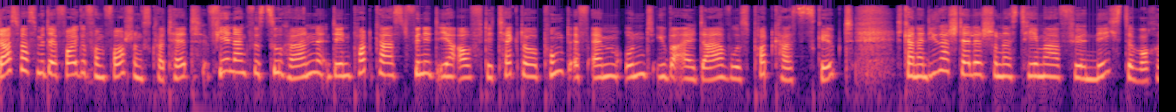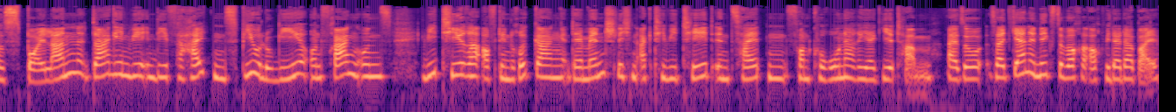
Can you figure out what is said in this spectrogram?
Das war's mit der Folge vom Forschungsquartett. Vielen Dank fürs Zuhören. Den Podcast findet ihr auf detektor.fm und überall da, wo es Podcasts gibt. Ich kann an dieser Stelle schon das Thema für nächste Woche spoilern. Da gehen wir in die Verhaltensbiologie und fragen uns, wie Tiere auf den Rückgang der menschlichen Aktivität in Zeiten von Corona reagiert haben. Also seid gerne nächste Woche auch wieder dabei.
